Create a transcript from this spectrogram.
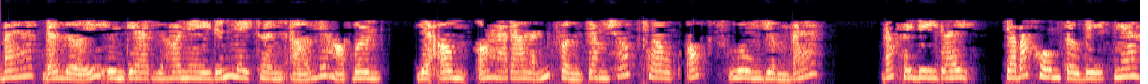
Bác đã gửi India và Honey đến Macon ở với họ Burn, và ông O'Hara lãnh phần chăm sóc Cloud Ox luôn giùm bác. Bác phải đi đây, cho bác hôn từ biệt nha.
